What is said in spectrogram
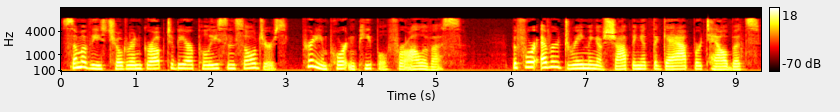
Some of these children grow up to be our police and soldiers, pretty important people for all of us. Before ever dreaming of shopping at the Gap or Talbots,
